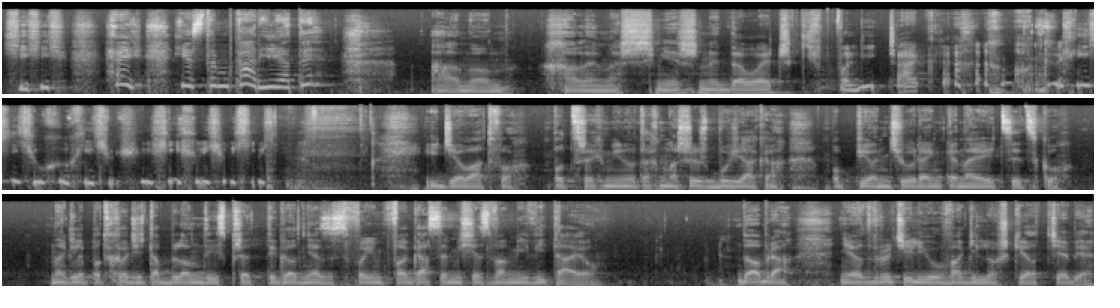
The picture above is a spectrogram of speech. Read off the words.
Hihi, hej, jestem Kari, a ty? Anon, ale masz śmieszny dołeczki w policzach. Idzie łatwo. Po trzech minutach masz już buziaka. Po piąciu rękę na jej cycku. Nagle podchodzi ta blondy sprzed tygodnia ze swoim fagasem i się z wami witają. Dobra, nie odwrócili uwagi lożki od ciebie.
